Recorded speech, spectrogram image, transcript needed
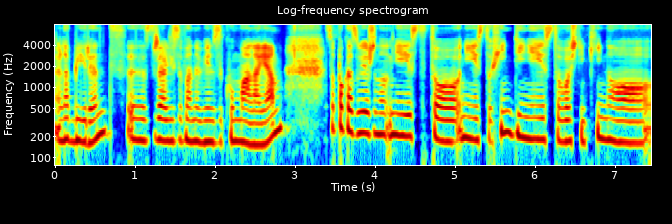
Labirynt, e, zrealizowany w języku Malayam, co pokazuje, że no nie, jest to, nie jest to Hindi, nie jest to właśnie kino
